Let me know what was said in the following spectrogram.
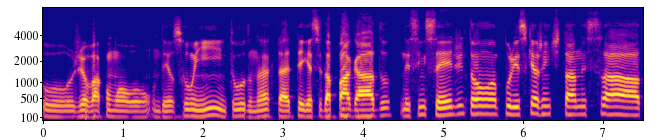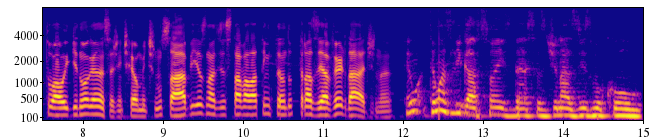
o Jeová como um deus ruim, tudo, né? Tá, teria sido apagado nesse incêndio, então é por isso que a gente tá nessa atual ignorância. A gente realmente não sabe e os nazistas estavam lá tentando trazer a verdade, né? Tem, tem umas ligações dessas de nazismo com,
